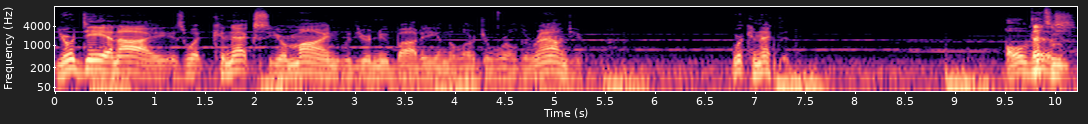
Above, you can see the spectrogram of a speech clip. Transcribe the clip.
Your DNI is what connects your mind with your new body and the larger world around you. We're connected. All of That's this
